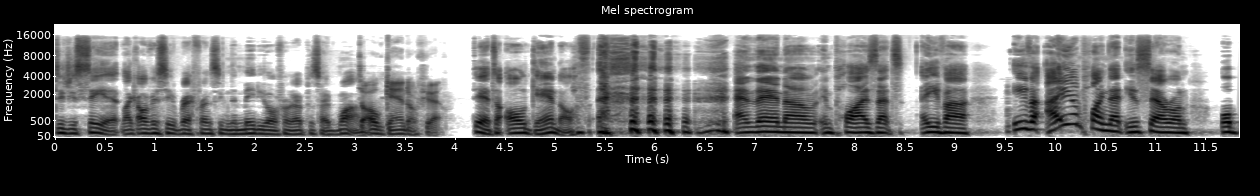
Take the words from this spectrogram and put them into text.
Did you see it? Like obviously referencing the meteor from episode one. To old Gandalf, yeah. Yeah, to old Gandalf, and then um, implies that's either either a implying that is Sauron, or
